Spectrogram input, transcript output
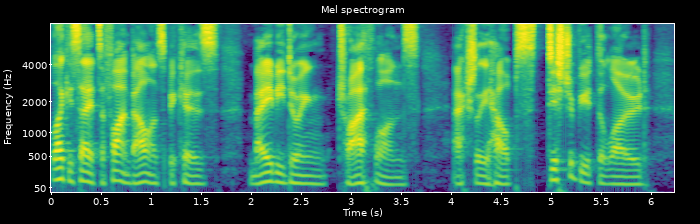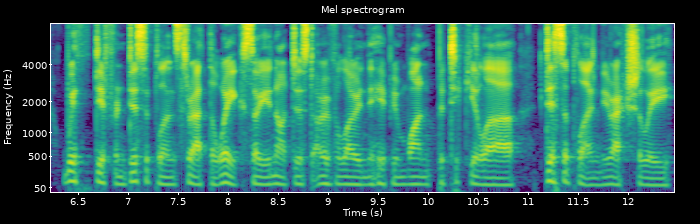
like you say, it's a fine balance because maybe doing triathlons actually helps distribute the load with different disciplines throughout the week. So you're not just overloading the hip in one particular discipline. You're actually,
